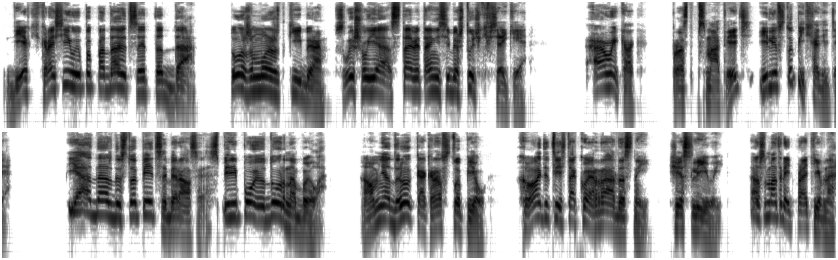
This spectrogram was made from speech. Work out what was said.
Девки красивые попадаются, это да. Тоже, может, кибера. Слышал я, ставят они себе штучки всякие. А вы как? Просто посмотреть или вступить хотите? Я однажды вступить собирался, с перепою дурно было. А у меня друг как раз вступил. Ходит весь такой радостный, счастливый. А смотреть противно.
